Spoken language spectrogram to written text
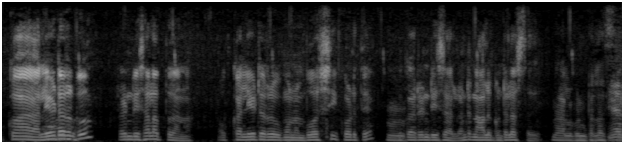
ఒక లీటర్కు రెండు ఇసాలు వస్తుంది అన్న. ఒక లీటర్ మనం పోసి కొడితే ఒక రెండు ఇసాలు అంటే నాలుగు గుంటలు వస్తుంది. నాలుగు గుంటలు వస్తాయి.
